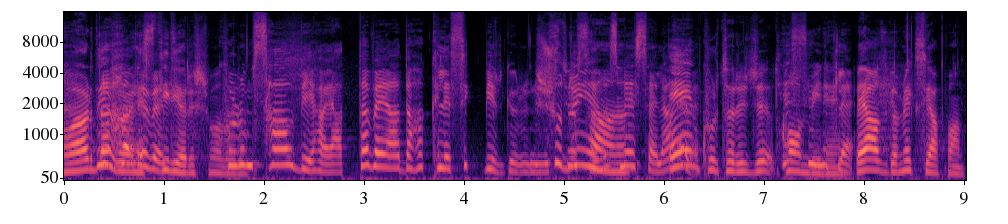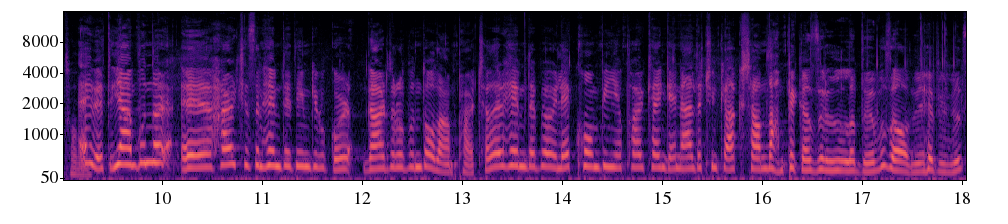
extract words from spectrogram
Vardı ya böyle evet, stil yarışmaları. Kurumsal bir hayatta veya daha klasik bir görünüm Şu istiyorsanız mesela en evet. kurtarıcı kombini. Kesinlikle. Beyaz gömlek, siyah pantolon. Evet yani bunlar e, herkesin hem dediğim gibi gardırobunda olan parçalar hem de böyle kombin yaparken genelde çünkü akşamdan pek hazırladığımız olmuyor hepimiz.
